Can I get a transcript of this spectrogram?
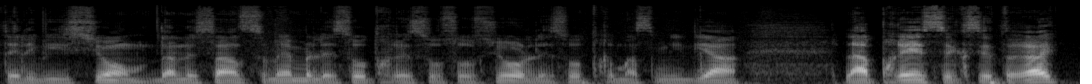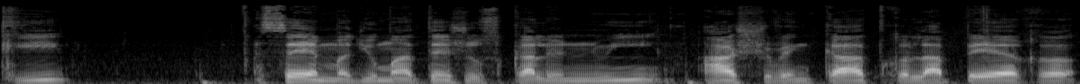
télévision, dans le sens même les autres réseaux sociaux, les autres mass médias, la presse, etc., qui sème du matin jusqu'à la nuit, H24, la peur,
